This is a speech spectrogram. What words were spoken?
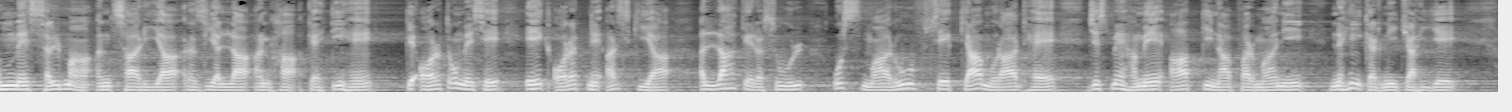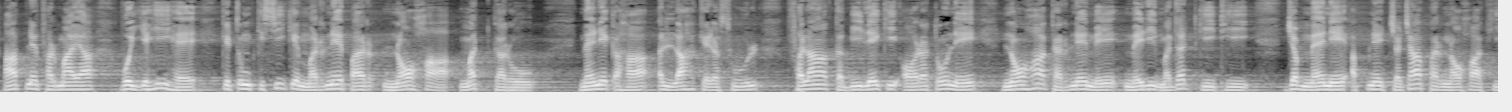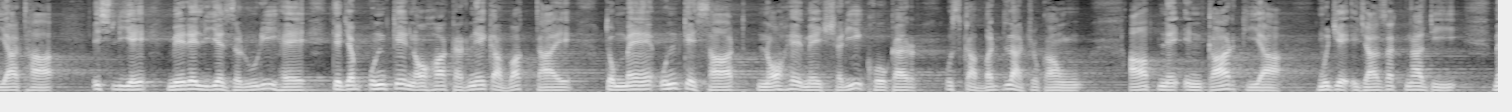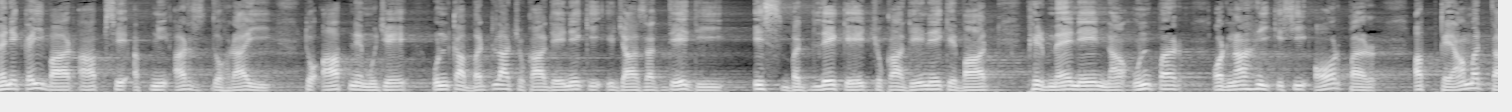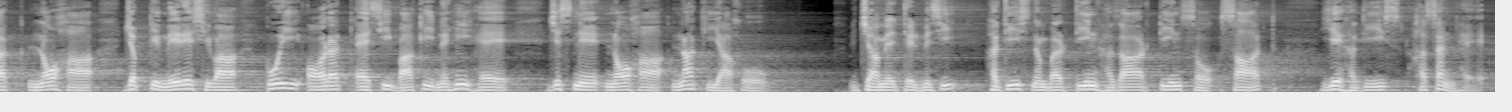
ام سلمہ انصاریہ رضی اللہ عنہا کہتی ہیں کہ عورتوں میں سے ایک عورت نے عرض کیا، اللہ کے رسول، اس معروف سے کیا مراد ہے جس میں ہمیں آپ کی نافرمانی نہیں کرنی چاہیے؟ آپ نے فرمایا، وہ یہی ہے کہ تم کسی کے مرنے پر نوحہ مت کرو۔ میں نے کہا، اللہ کے رسول، فلاں قبیلے کی عورتوں نے نوحہ کرنے میں میری مدد کی تھی، جب میں نے اپنے چچا پر نوحہ کیا تھا۔ اس لیے میرے لیے ضروری ہے کہ جب ان کے نوحہ کرنے کا وقت آئے، تو میں ان کے ساتھ نوحے میں شریک ہو کر اس کا بدلہ چکاؤں۔ آپ نے انکار کیا مجھے اجازت نہ دی۔ میں نے کئی بار آپ سے اپنی عرض دہرائی تو آپ نے مجھے ان کا بدلہ چکا دینے کی اجازت دے دی۔ اس بدلے کے چکا دینے کے بعد پھر میں نے نہ ان پر اور نہ ہی کسی اور پر اب قیامت تک نوحا جبکہ میرے سوا کوئی عورت ایسی باقی نہیں ہے جس نے نوحا نہ کیا ہو۔ جامع ترمزی حدیث نمبر تین ہزار تین سو سات۔ یہ حدیث حسن ہے۔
